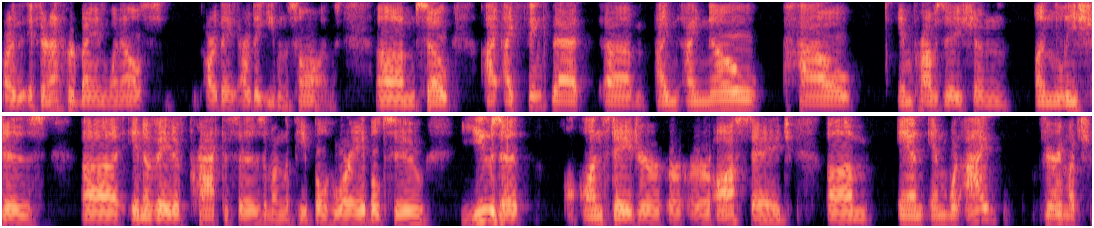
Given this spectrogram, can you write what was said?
are if they're not heard by anyone else, are they are they even songs? Um, so I, I, think that um, I I know how improvisation unleashes uh, innovative practices among the people who are able to use it on stage or, or, or off stage. Um, and and what I very much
